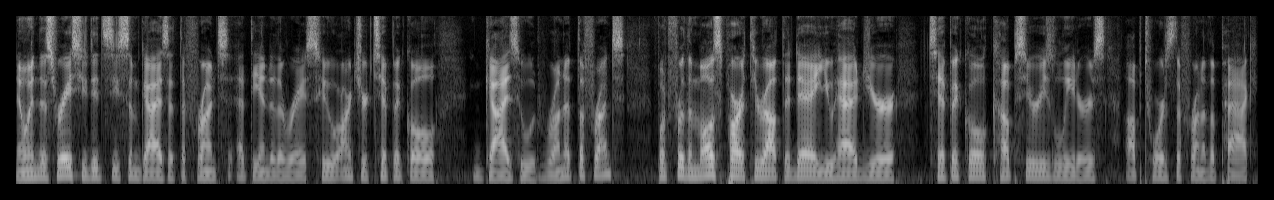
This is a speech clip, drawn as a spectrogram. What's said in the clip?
Now in this race you did see some guys at the front at the end of the race who aren't your typical guys who would run at the front but for the most part throughout the day you had your typical Cup Series leaders up towards the front of the pack.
